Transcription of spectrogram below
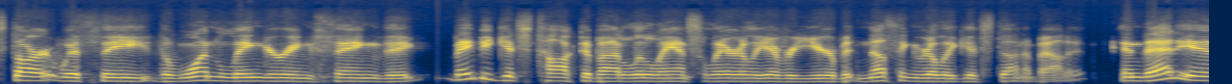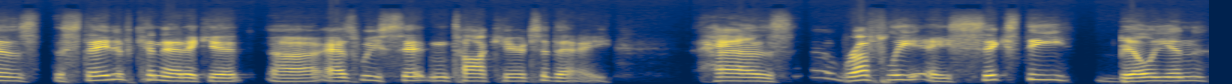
start with the the one lingering thing that maybe gets talked about a little ancillarily every year, but nothing really gets done about it. And that is the state of Connecticut, uh, as we sit and talk here today, has roughly a $60 billion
